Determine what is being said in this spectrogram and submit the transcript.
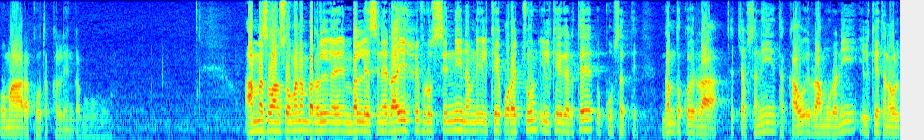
homaa rakkoo takka illee hin qabu. ammas waan soomanan hin balleessine irraa xifru sinnii namni ilkee qorachuun ilkee gartee dhukkubsatte gam tokko irraa caccabsanii takkaa'uu irraa muranii ilkee tana wal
